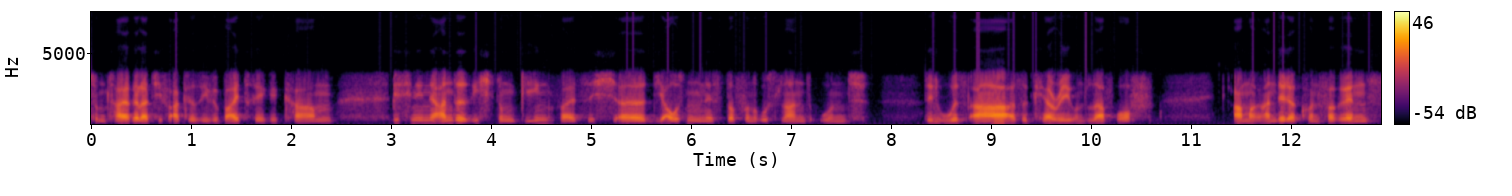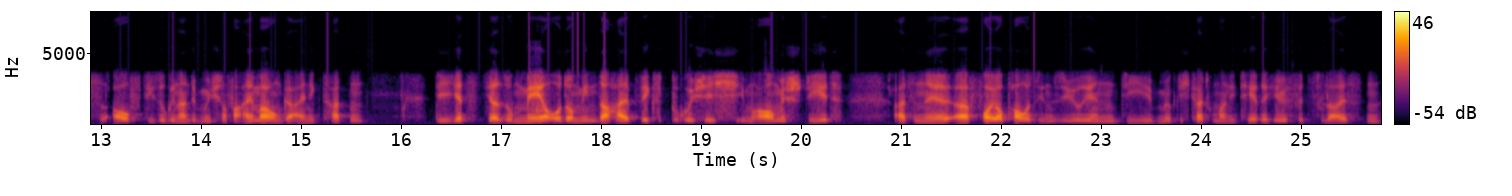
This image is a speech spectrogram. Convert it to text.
zum Teil relativ aggressive Beiträge kamen, ein bisschen in eine andere Richtung ging, weil sich äh, die Außenminister von Russland und den USA, also Kerry und Lavrov, am Rande der Konferenz auf die sogenannte Münchner Vereinbarung geeinigt hatten, die jetzt ja so mehr oder minder halbwegs brüchig im Raume steht. Also eine äh, Feuerpause in Syrien, die Möglichkeit, humanitäre Hilfe zu leisten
